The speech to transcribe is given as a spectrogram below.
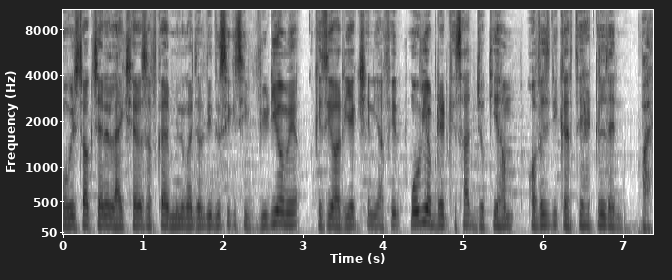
Movie stock channel like share subscribe मिलूँगा जल्दी दूसरी किसी वीडियो में, किसी और रिएक्शन या फिर मूवी अपडेट के साथ, जो कि हम ऑब्वियसली करते हैं टिल देन बाय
